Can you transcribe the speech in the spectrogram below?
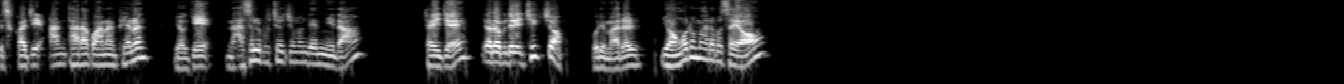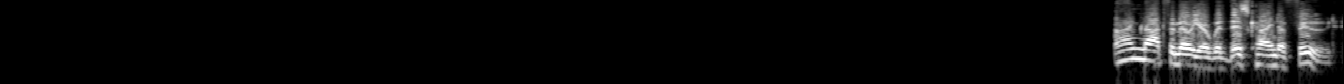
익숙하지 않다라고 하는 표현은 여기에 not을 붙여주면 됩니다. 자, 이제 여러분들이 직접 우리말을 영어로 말해보세요. I'm not familiar with this kind of food.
